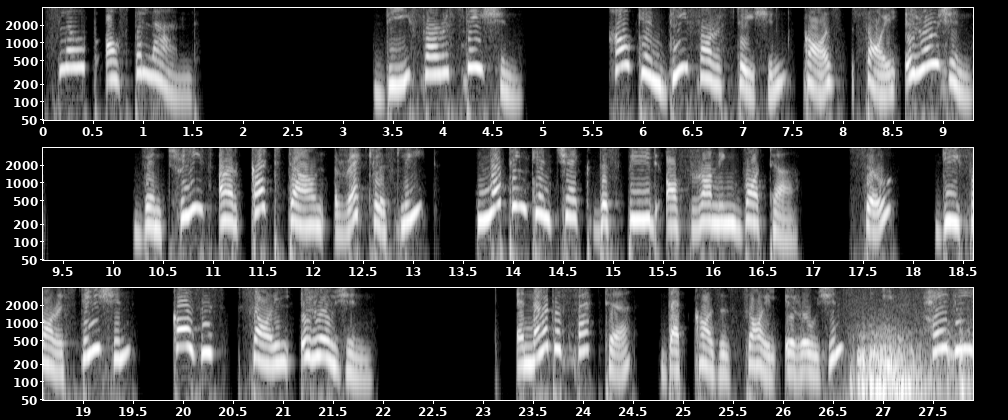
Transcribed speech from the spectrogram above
slope of the land. Deforestation How can deforestation cause soil erosion? When trees are cut down recklessly, nothing can check the speed of running water. So, deforestation causes soil erosion. Another factor that causes soil erosion is heavy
